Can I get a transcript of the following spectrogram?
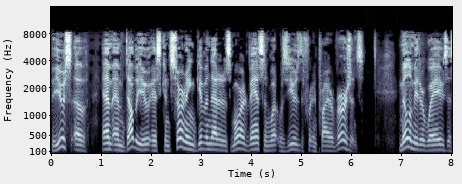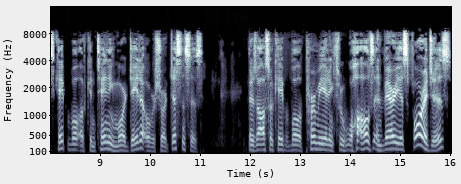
The use of MMW is concerning given that it is more advanced than what was used in prior versions. Millimeter waves is capable of containing more data over short distances. It is also capable of permeating through walls and various forages,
